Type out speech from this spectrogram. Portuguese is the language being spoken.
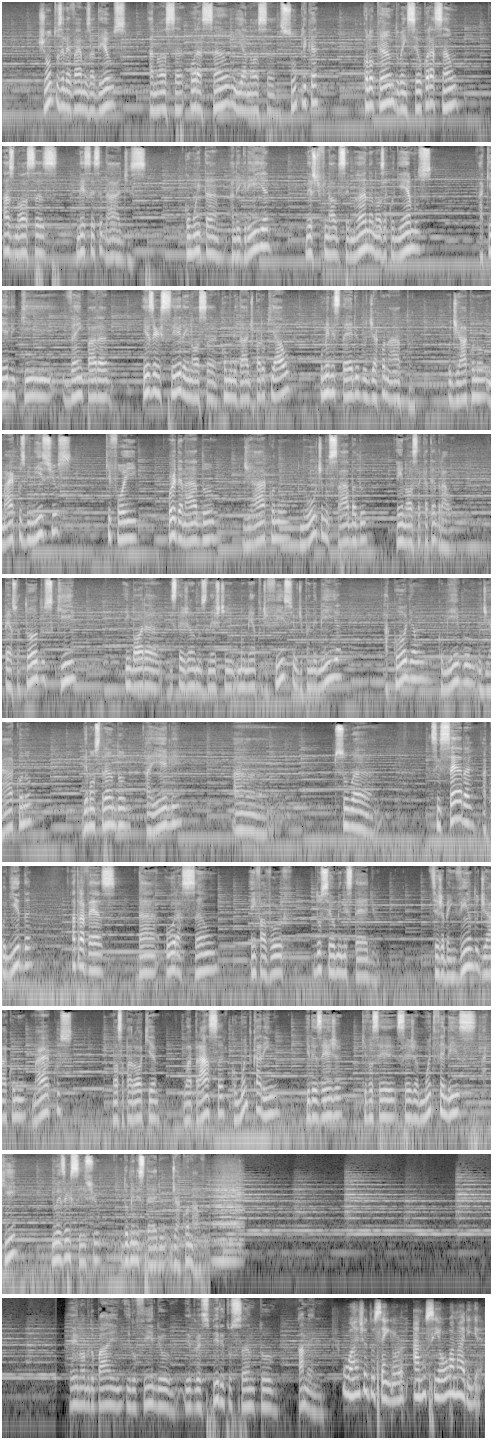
juntos elevarmos a Deus a nossa oração e a nossa súplica, colocando em seu coração as nossas necessidades. Com muita alegria, neste final de semana, nós acolhemos aquele que vem para exercer em nossa comunidade paroquial o ministério do diaconato, o diácono Marcos Vinícius, que foi ordenado diácono no último sábado em nossa catedral. Peço a todos que embora estejamos neste momento difícil de pandemia, acolham comigo o diácono, demonstrando a ele a sua sincera acolhida através da oração em favor do seu ministério. Seja bem-vindo, diácono Marcos nossa paróquia o abraça com muito carinho e deseja que você seja muito feliz aqui no exercício do ministério diaconal. Em nome do Pai e do Filho e do Espírito Santo. Amém. O anjo do Senhor anunciou a Maria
